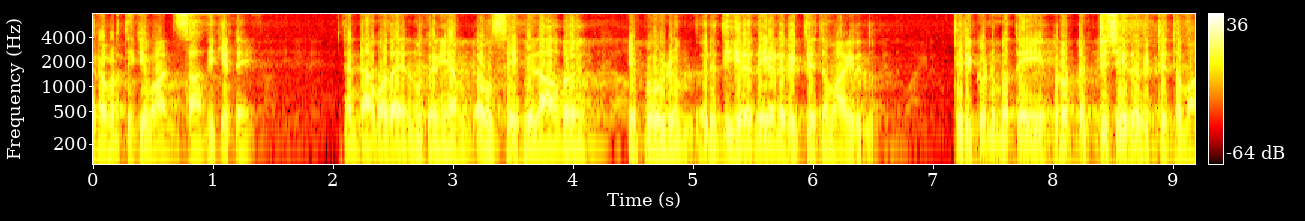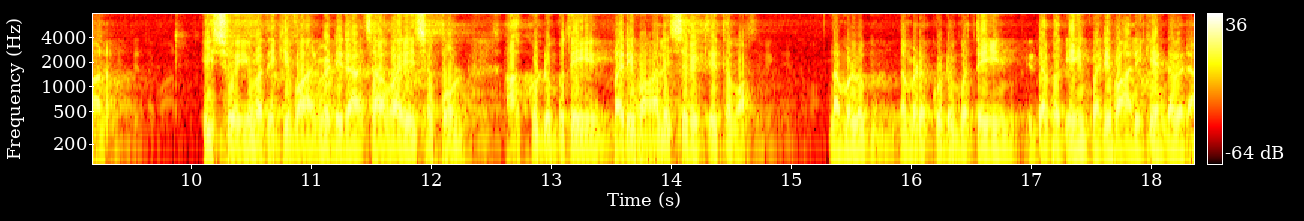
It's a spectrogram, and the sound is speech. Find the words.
പ്രവർത്തിക്കുവാൻ സാധിക്കട്ടെ. രണ്ടാമതായി നമുക്കറിയാം യോസേ പിതാവ് എപ്പോഴും ഒരു ധീരതയുടെ വ്യക്തിത്വമായിരുന്നു. തിരുക്കുടുംബത്തെ പ്രൊട്ടക്ട് ചെയ്ത വ്യക്തിത്വമാണ്. ഈശോയെ വധിക്കുവാൻ വേണ്ടി രാജാവ് അയച്ചപ്പോൾ ആ കുടുംബത്തെ പരിപാലിച്ച വ്യക്തിത്വമാണ് നമ്മളും നമ്മുടെ കുടുംബത്തെയും ഇടവകയും പരിപാലിക്കേണ്ടവരാ.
